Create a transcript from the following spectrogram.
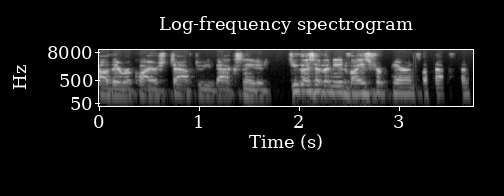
how they require staff to be vaccinated. Do you guys have any advice for parents on that front?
